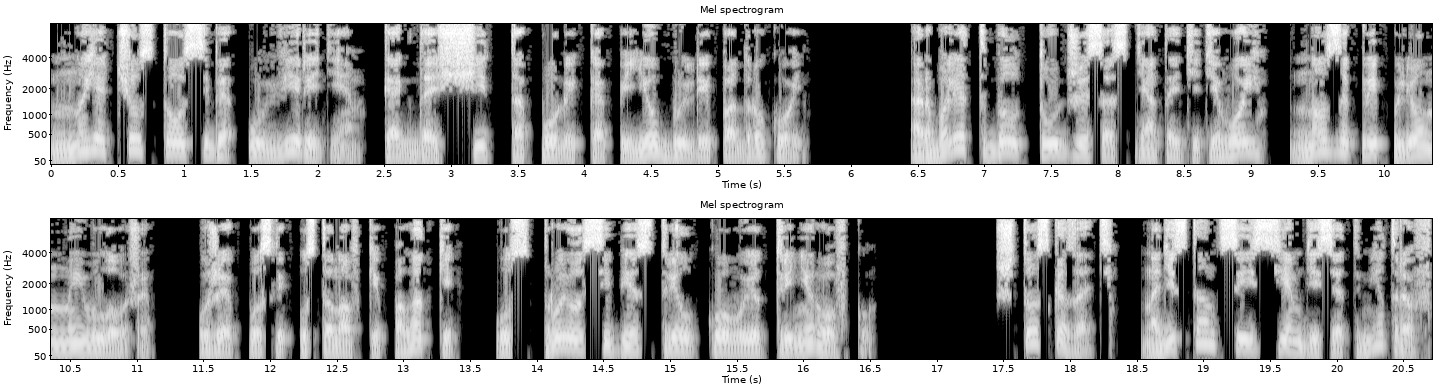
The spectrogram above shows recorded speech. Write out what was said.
но я чувствовал себя увереннее, когда щит, топор и копье были под рукой. Арбалет был тут же со снятой тетивой, но закрепленный в ложе. Уже после установки палатки устроил себе стрелковую тренировку. Что сказать, на дистанции 70 метров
